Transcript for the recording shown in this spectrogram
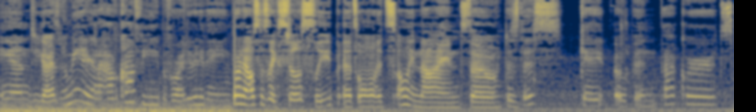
And you guys know me, I gotta have a coffee before I do anything. Everyone else is like still asleep and it's only, it's only nine. So does this gate open backwards?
